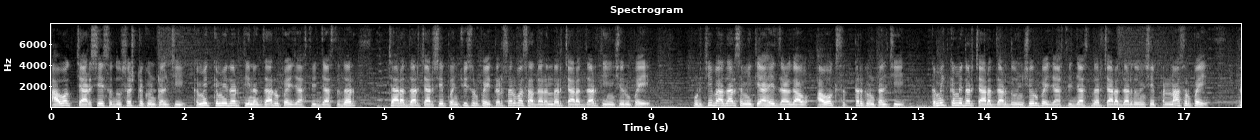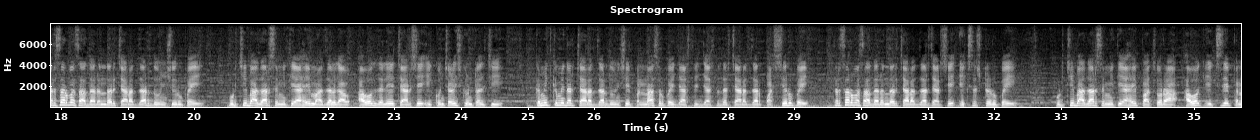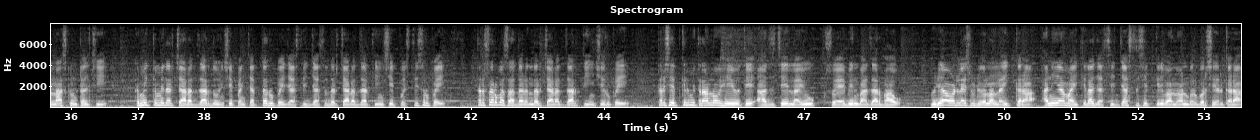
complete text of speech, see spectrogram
आवक चारशे सदुसष्ट क्विंटलची. कमीत कमी दर तीन हजार रुपये जास्तीत जास्त दर चार हजार चारशे पंचवीस रुपये तर सर्वसाधारण दर चार हजार तीनशे रुपये. पुढची बाजार समिती आहे जळगाव. आवक सत्तर क्विंटलची. कमीत कमी दर चार हजार दोनशे रुपये जास्तीत जास्त दर चार हजार दोनशे पन्नास रुपये तर सर्वसाधारण दर चार हजार दोनशे रुपये. पुढची बाजार समिती आहे माजलगाव. आवक झाली आहे चारशे एकोणचाळीस क्विंटलची. कमीत कमी दर चार हजार दोनशे पन्नास रुपये जास्तीत जास्त दर चार हजार पाचशे रुपये तर सर्वसाधारण दर चार हजार चारशे एकसष्ट रुपये. पुढची बाजार समिती आहे पाचोरा. आवक एकशे पन्नास क्विंटलची. कमीत कमी दर चार हजार दोनशे पंच्याहत्तर रुपये. जास्तीत जास्त दर चार हजार तीनशे पस्तीस रुपये. तर सर्वसाधारण दर चार हजार तीनशे रुपये. तर शेतकरी मित्रांनो हे होते आजचे लाईव्ह सोयाबीन बाजार भाव व्हिडिओ आवडल्यास व्हिडिओला लाईक करा आणि या माहितीला जास्तीत जास्त शेतकरी बांधवांबरोबर शेअर करा.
